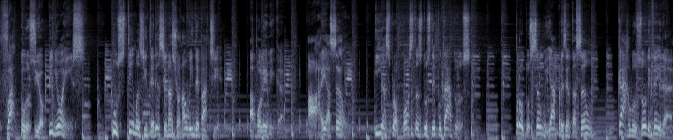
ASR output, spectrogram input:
Fatos e Opiniões. Os temas de interesse nacional em debate. A polêmica, a reação e as propostas dos deputados. Produção e apresentação Carlos Oliveira.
